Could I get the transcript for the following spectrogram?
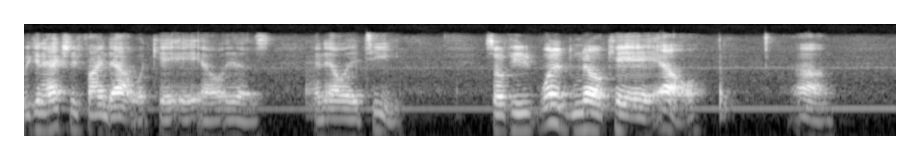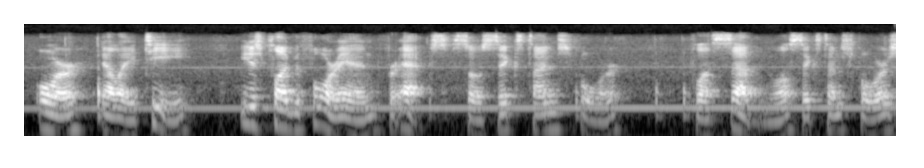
We can actually find out what KAL is and LAT. So if you wanted to know KAL um, or LAT, you just plug the 4 in for x. So 6 times 4 plus 7. Well, 6 times 4 is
